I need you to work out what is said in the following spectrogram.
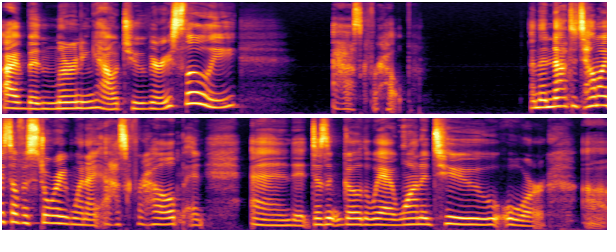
I've been learning how to very slowly ask for help and then not to tell myself a story when I ask for help and and it doesn't go the way I wanted to or uh,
